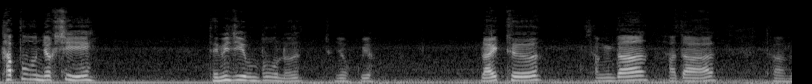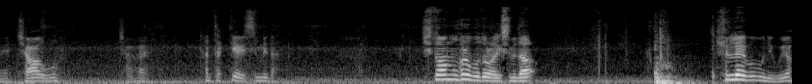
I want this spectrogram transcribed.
탑 부분 역시 데미지 입은 부분은 전혀 없고요. 라이트 상단, 하단, 다음에 좌우 잘 탄착되어 있습니다. 시도 한번 걸어보도록 하겠습니다. 실내 부분이고요.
